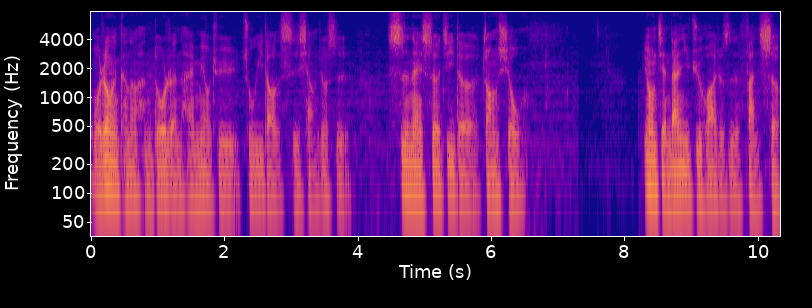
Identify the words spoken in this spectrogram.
我认为可能很多人还没有去注意到的事项，就是。室内设计的装修，用简单一句话就是反射。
